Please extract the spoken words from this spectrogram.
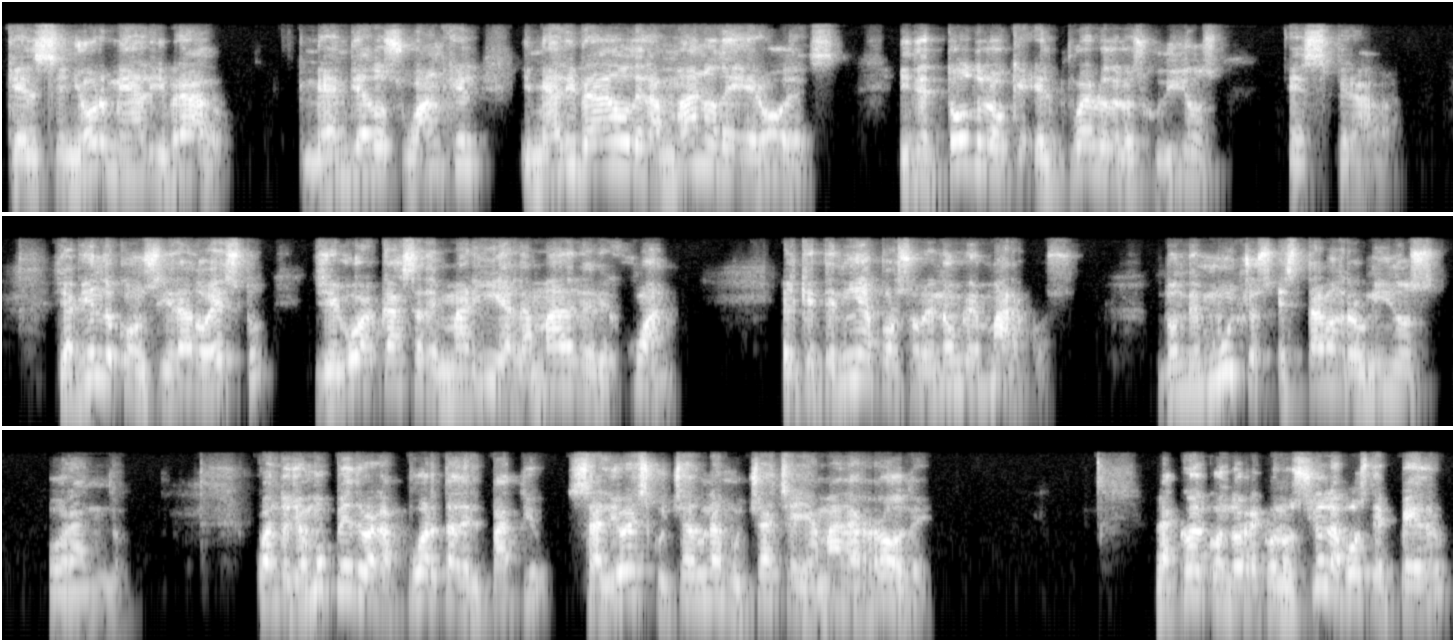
que el Señor me ha librado, me ha enviado su ángel y me ha librado de la mano de Herodes y de todo lo que el pueblo de los judíos esperaba. Y habiendo considerado esto, llegó a casa de María, la madre de Juan, el que tenía por sobrenombre Marcos, donde muchos estaban reunidos orando. Cuando llamó Pedro a la puerta del patio, salió a escuchar una muchacha llamada Rode, la cual cuando reconoció la voz de Pedro,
